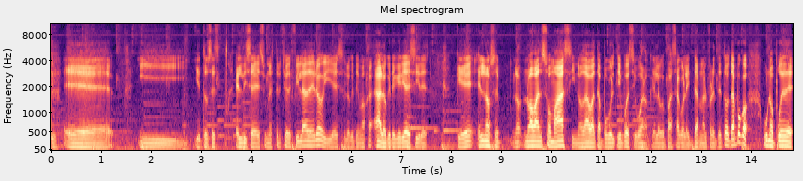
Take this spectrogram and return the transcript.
sí. Eh, y, y entonces él dice es un estrecho desfiladero y es lo que te ah lo que te quería decir es que él no se no, no avanzó más y no daba tampoco el tiempo de decir bueno qué es lo que pasa con la interna al frente de todo tampoco uno puede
